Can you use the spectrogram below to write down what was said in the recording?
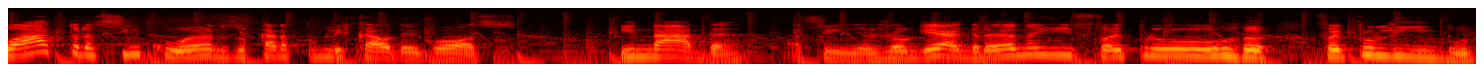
4 a 5 anos o cara publicar o negócio. E nada. Assim, eu joguei a grana e foi pro, foi pro limbo.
